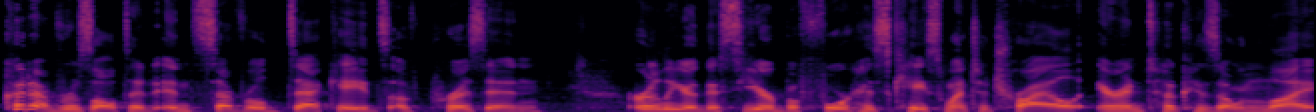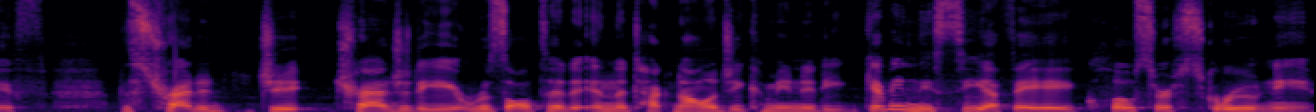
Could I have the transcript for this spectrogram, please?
could have resulted in several decades of prison. Earlier this year, before his case went to trial, Aaron took his own life. This tragedy, tragedy resulted in the technology community giving the CFAA closer scrutiny.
